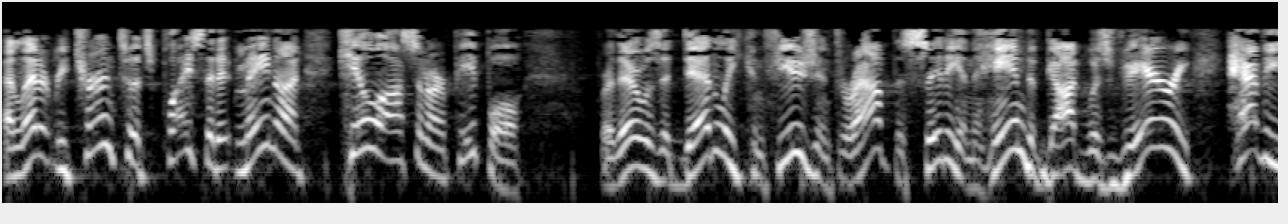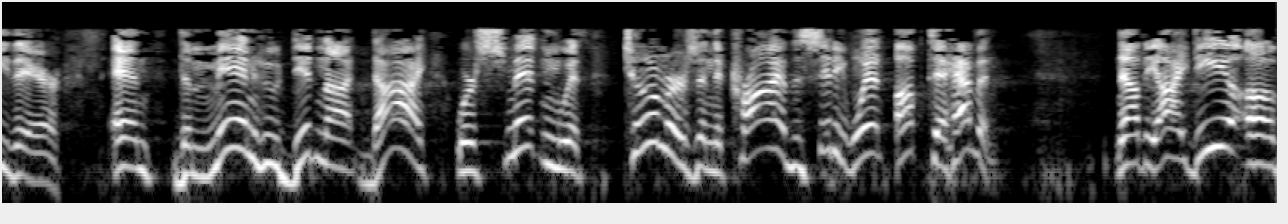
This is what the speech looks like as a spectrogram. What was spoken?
and let it return to its place that it may not kill us and our people. For there was a deadly confusion throughout the city and the hand of God was very heavy there. And the men who did not die were smitten with tumors and the cry of the city went up to heaven. Now the idea of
